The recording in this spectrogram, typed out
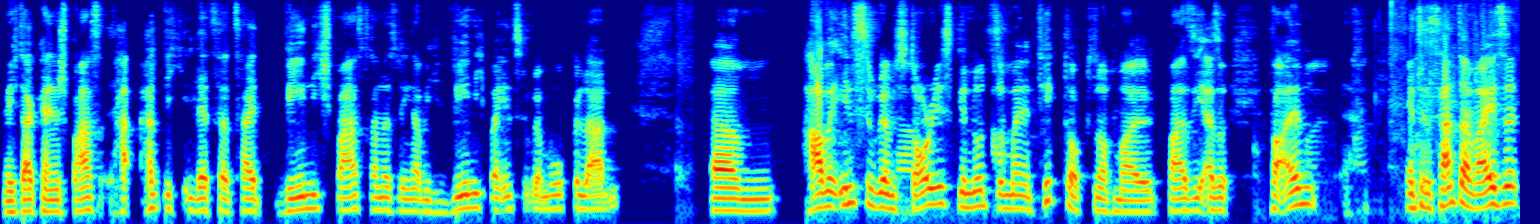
Wenn ich da keinen Spaß, hatte ich in letzter Zeit wenig Spaß dran, deswegen habe ich wenig bei Instagram hochgeladen. Ähm, habe Instagram Stories genutzt, um meine TikToks nochmal quasi, also vor allem interessanterweise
